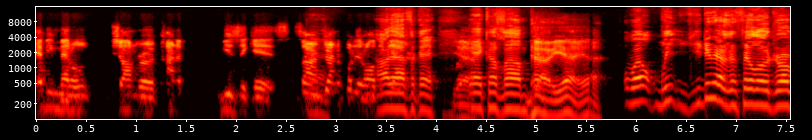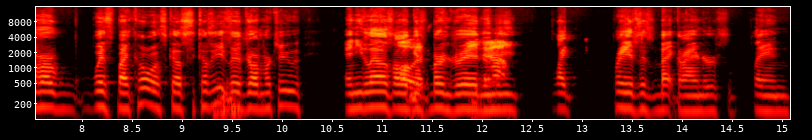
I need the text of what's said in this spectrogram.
heavy metal genre kind of music is. Sorry, I'm trying to put it all Oh, that's okay. Yeah. Yeah, because um, No, yeah, yeah. well, we you do have the fellow drummer with my co-host because he's a drummer too, and he loves Oh, this Burns Red, yeah. and he like praises Matt Greiner's playing.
